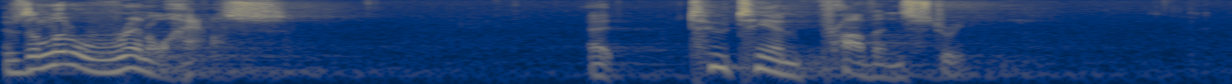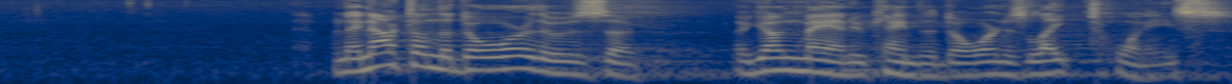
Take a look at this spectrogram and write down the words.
It was a little rental house at 210 Providence Street. When they knocked on the door, there was a, a young man who came to the door in his late 20s.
